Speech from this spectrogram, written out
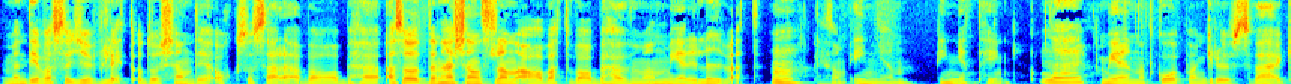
Men det var så ljuvligt och då kände jag också så här, vad behö- alltså den här känslan av att vad behöver man mer i livet? Mm. Liksom ingen, ingenting. Nej, Mer än att gå på en grusväg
